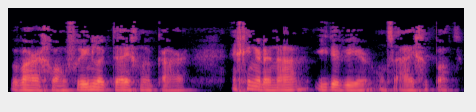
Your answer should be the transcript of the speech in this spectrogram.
We waren gewoon vriendelijk tegen elkaar en gingen daarna ieder weer ons eigen pad.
